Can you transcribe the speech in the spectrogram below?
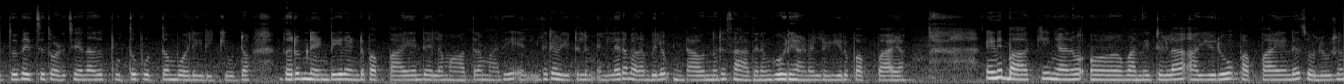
ഇത് വെച്ച് തുടച്ച് കഴിഞ്ഞാൽ അത് പുത്തു പുത്തം പോലെ ഇരിക്കും കേട്ടോ വെറും രണ്ട് രണ്ട് പപ്പായന്റെ ഇല മാത്രം മതി. എല്ലാവരുടെ വീട്ടിലും എല്ലാവരുടെ പറമ്പിലും ഉണ്ടാകുന്നൊരു സാധനം കൂടിയാണല്ലോ ഈ ഒരു പപ്പായ. ഇനി ബാക്കി ഞാൻ വന്നിട്ടുള്ള ആ ഒരു പപ്പായന്റെ സൊല്യൂഷൻ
